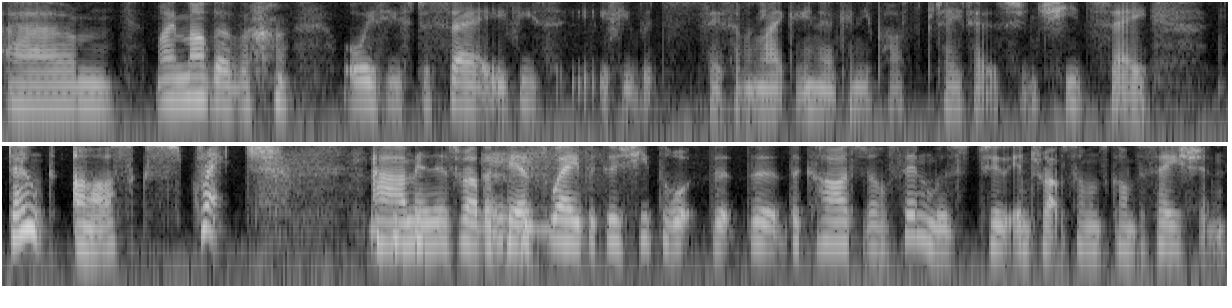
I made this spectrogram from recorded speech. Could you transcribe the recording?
Um, my mother always used to say, if you if you would say something like, you know, can you pass the potatoes? And she'd say, don't ask, stretch. Um, in this rather fierce way, because she thought that the, the cardinal sin was to interrupt someone's conversation.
